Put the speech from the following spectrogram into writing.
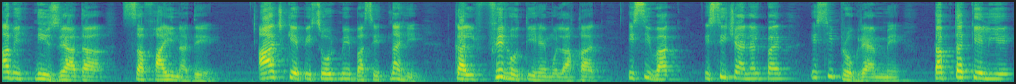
अब इतनी ज़्यादा सफ़ाई ना दे। आज के एपिसोड में बस इतना ही। कल फिर होती है मुलाकात। इसी वक्त इसी चैनल पर, इसी प्रोग्राम में। तब तक के लिए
